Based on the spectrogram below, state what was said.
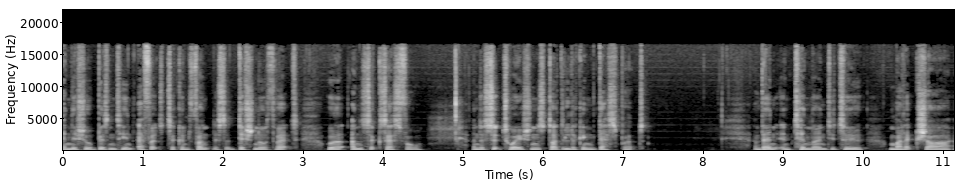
Initial Byzantine efforts to confront this additional threat were unsuccessful, and the situation started looking desperate. And then in 1092, Malik Shah,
